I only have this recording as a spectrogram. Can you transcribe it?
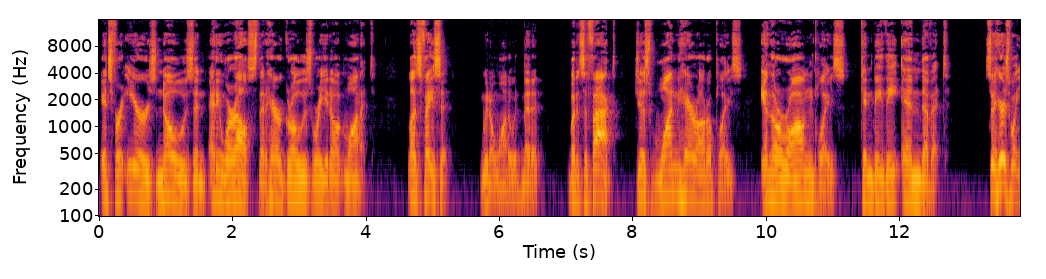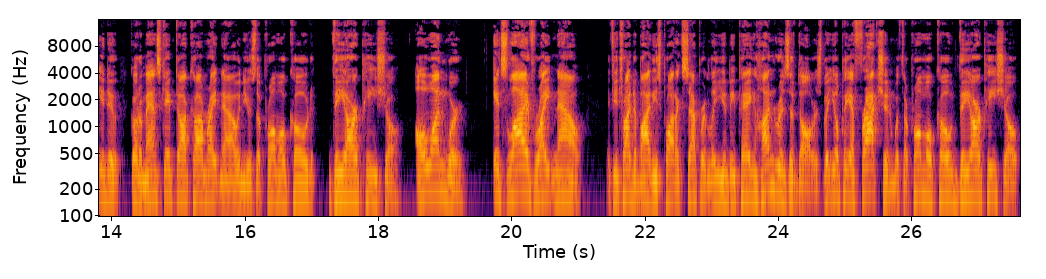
It's for ears, nose, and anywhere else that hair grows where you don't want it. Let's face it, we don't want to admit it, but it's a fact. Just one hair out of place in the wrong place can be the end of it. So here's what you do go to manscaped.com right now and use the promo code TheRPShow. All one word. It's live right now. If you tried to buy these products separately, you'd be paying hundreds of dollars, but you'll pay a fraction with the promo code TheRPShow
